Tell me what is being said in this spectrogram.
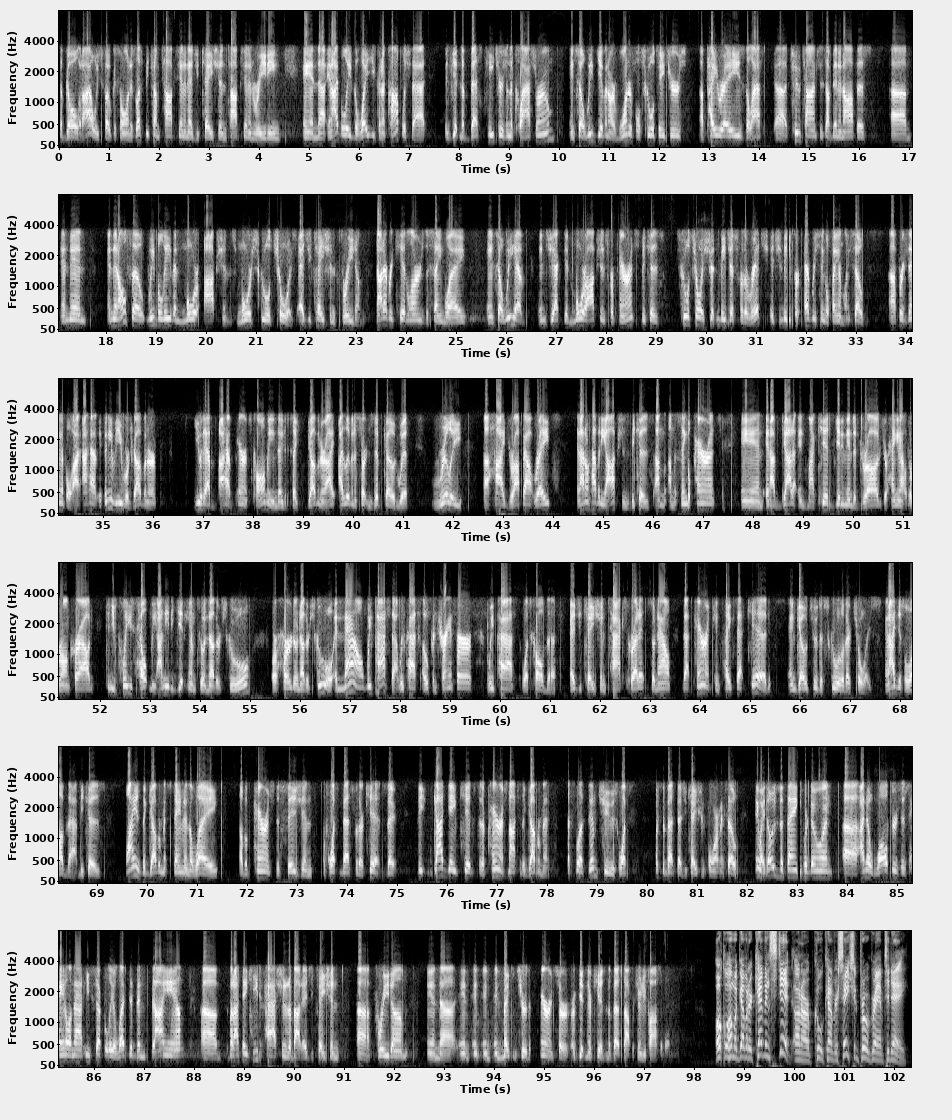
the goal that I always focus on is let's become top ten in education, top ten in reading, and uh, and I believe the way you can accomplish that is getting the best teachers in the classroom. And so we've given our wonderful school teachers a pay raise the last uh, two times since I've been in office, um, and then and then also we believe in more options, more school choice, education freedom. Not every kid learns the same way. And so we have injected more options for parents because school choice shouldn't be just for the rich; it should be for every single family. So, uh, for example, I, I have if any of you were governor, you would have I have parents call me and they just say, "Governor, I, I live in a certain zip code with really uh, high dropout rates, and I don't have any options because I'm I'm a single parent." And and I've got to, and my kid's getting into drugs or hanging out with the wrong crowd. Can you please help me? I need to get him to another school or her to another school. And now we passed that. We passed open transfer. We passed what's called the education tax credit. So now that parent can take that kid and go to the school of their choice. And I just love that because why is the government standing in the way of a parent's decision of what's best for their kids? They're, the, God gave kids to their parents, not to the government. Let's let them choose what's what's the best education for them. And so anyway, those are the things we're doing. Uh, I know Walters is handling that. He's separately elected than, I am, uh, but I think he's passionate about education, uh, freedom, and, uh, and, and, and making sure that parents are, are getting their kids the best opportunity possible. Oklahoma Governor Kevin Stitt on our KOOL Konversation program today.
